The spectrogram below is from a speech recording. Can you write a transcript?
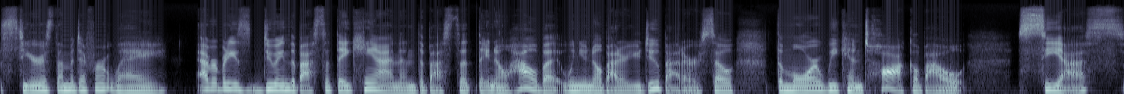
steers them a different way everybody's doing the best that they can and the best that they know how. But when you know better, you do better. So the more we can talk about CS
